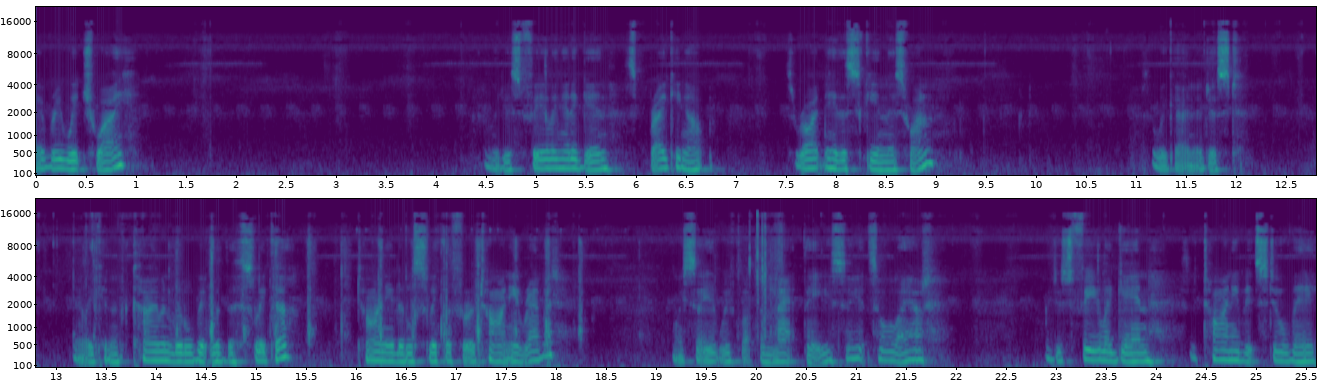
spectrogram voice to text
every which way. We're just feeling it again. It's breaking up. It's right near the skin, this one. So we're going to just, now we can comb a little bit with the slicker. Tiny little slicker for a tiny rabbit. We see that we've got the mat there. You see it's all out. We just feel again, there's a tiny bit still there.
